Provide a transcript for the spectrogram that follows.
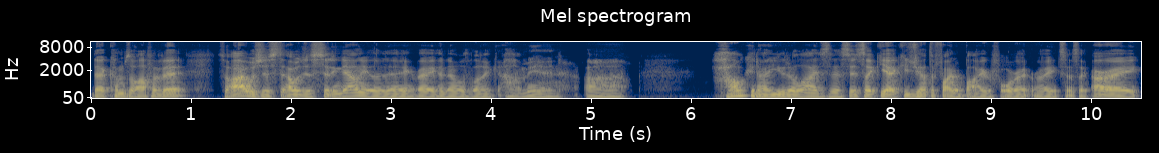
that comes off of it. So I was just I was just sitting down the other day, right, and I was like, oh man, uh, how can I utilize this? It's like yeah, because you have to find a buyer for it, right? So it's like all right.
